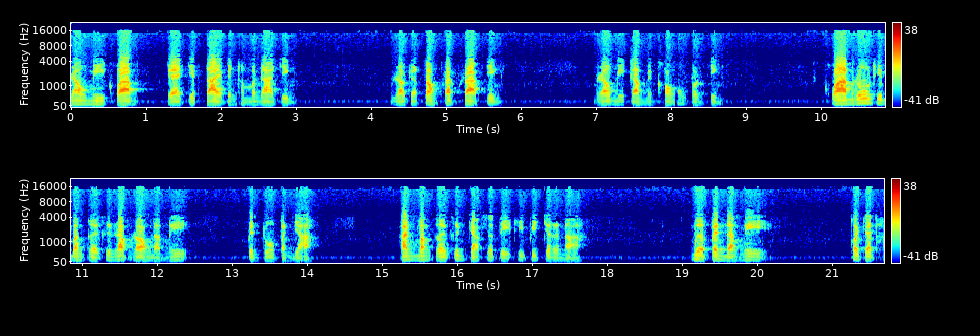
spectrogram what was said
เรามีความแก่เจ็บตายเป็นธรรมดาจริง เราจะต้องพลัดพรากจริง เรามีกรรมเป็นของของตนจริง ความรู้ที่บังเกิดขึ้นรับรองดังนี้ เป็นตัวปัญญา อันบังเกิดขึ้นจากสติที่พิจารณา เมื่อเป็นดังนี้ ก็จะท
